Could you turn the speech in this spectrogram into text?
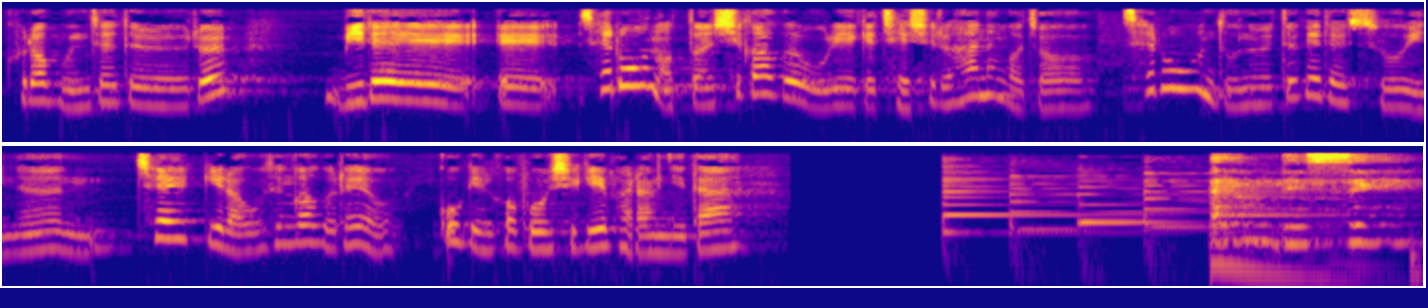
그런 문제들을 미래의 새로운 어떤 시각을 우리에게 제시를 하는 거죠. 새로운 눈을 뜨게 될 수 있는 책이라고 생각을 해요. 꼭 읽어보시기 바랍니다. MBC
